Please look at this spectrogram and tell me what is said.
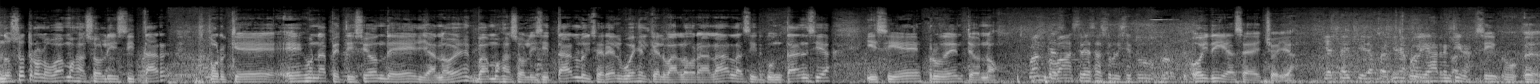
Nosotros lo vamos a solicitar porque es una petición de ella, ¿no es? Vamos a solicitarlo y será el juez el que valorará la circunstancia y si es prudente o no. ¿Cuándo van a hacer esa solicitud? Hoy día se ha hecho ya. ¿Ya se ha hecho ya? ¿Argentina puede viajar a Argentina? Sí, eh,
